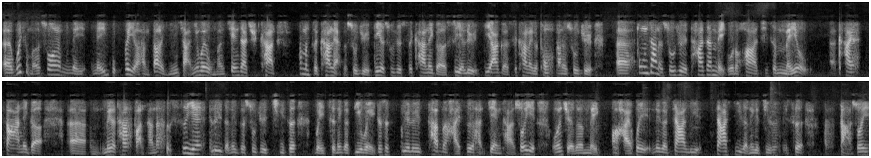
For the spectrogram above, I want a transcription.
呃为什么说美美股会有很大的影响？因为我们现在去看，他们只看两个数据，第一个数据是看那个失业率，第二个是看那个通胀的数据。呃，通胀的数据它在美国的话，其实没有呃太大那个呃没有它反弹，但是失业率的那个数据其实维持那个低位，就是失业率他们还是很健康，所以我们觉得美国还会那个加利。加息的那个机会是很大，所以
